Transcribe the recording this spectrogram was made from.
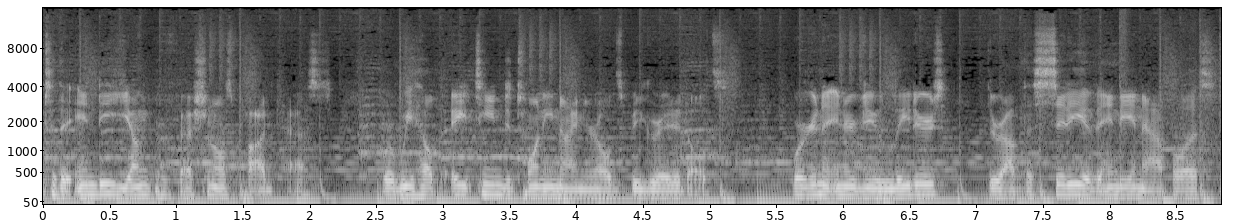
to the Indy Young Professionals Podcast, where we help 18 to 29 year olds be great adults. We're going to interview leaders throughout the city of Indianapolis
